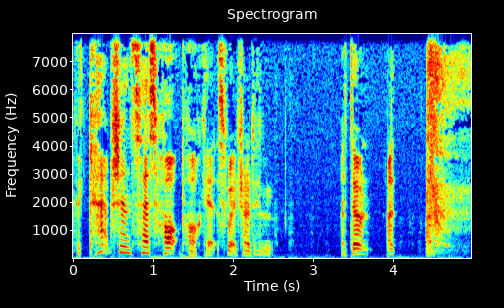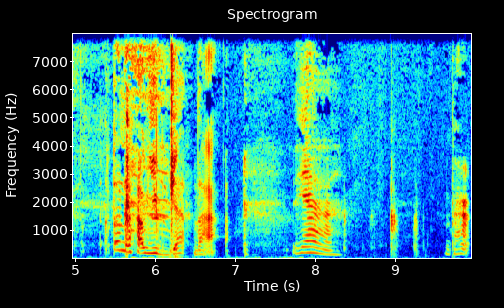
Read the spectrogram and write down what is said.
The caption says hot pockets, which I didn't. I don't. I, I don't know how you get that. yeah. But,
